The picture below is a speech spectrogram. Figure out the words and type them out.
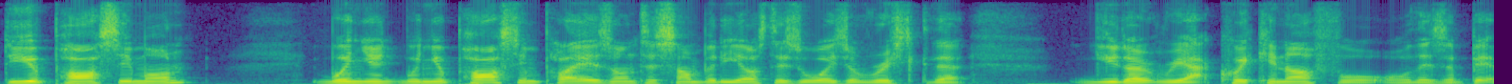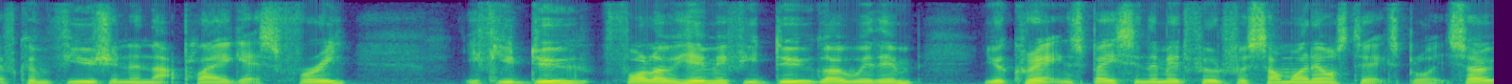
Do you pass him on? When you when you're passing players on to somebody else, there's always a risk that you don't react quick enough, or, or there's a bit of confusion and that player gets free. If you do follow him, if you do go with him, you're creating space in the midfield for someone else to exploit. So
